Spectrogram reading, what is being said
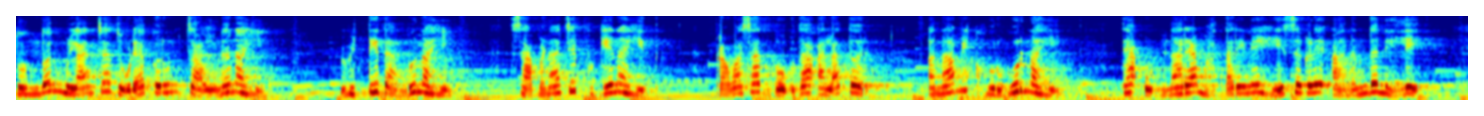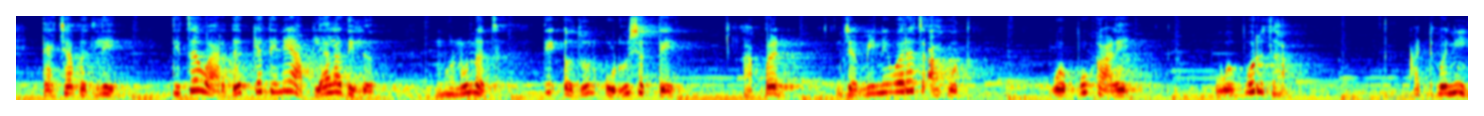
दोन दोन मुलांच्या जोड्या करून चालणं नाही. विट्टी दांडू नाही. साबणाचे फुगे नाहीत. प्रवासात बोगदा आला तर अनामिक हुरहुर नाही. त्या उडणाऱ्या म्हातारीने हे सगळे आनंद नेले. त्याच्या बदली तिचं वार्धक्य तिने आपल्याला दिलं. म्हणूनच ती अजून उडू शकते. आपण जमिनीवरच आहोत. वपू काळे वपूर झा. आठवणी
